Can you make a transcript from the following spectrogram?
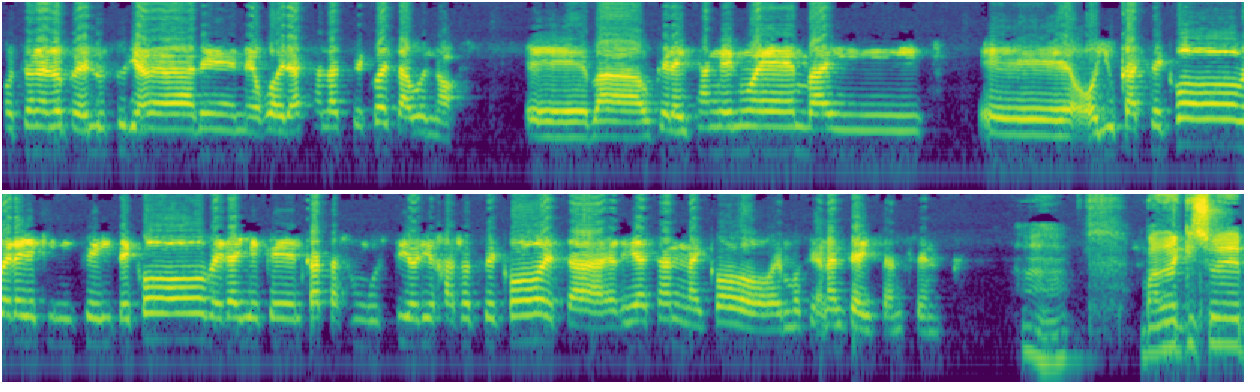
Otzone López Luzuriaren egoera salatzeko, eta bueno, e, ba, aukera izan genuen, bai, e, oiukatzeko, beraiekin hitz egiteko, beraiek elkartasun guzti hori jasotzeko, eta egia esan nahiko emozionantea izan zen. Hmm. Badakizue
